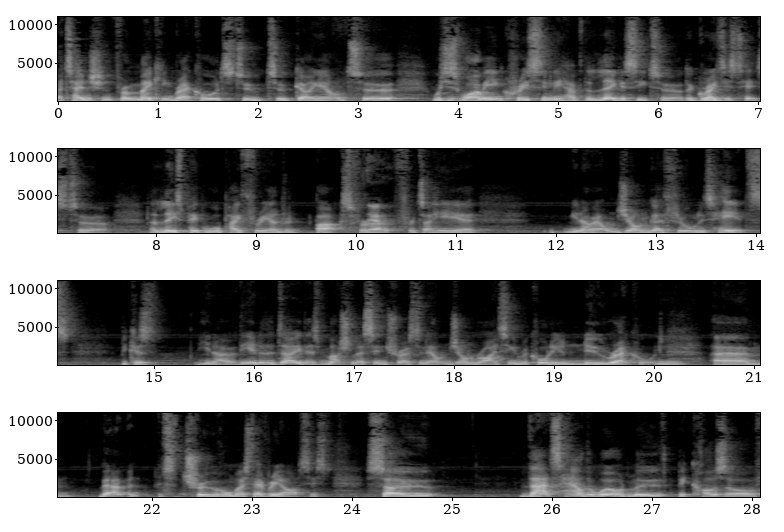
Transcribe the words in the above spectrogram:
attention from making records to, to going out on tour, which is why we increasingly have the legacy tour, the greatest hits tour. At least people will pay 300 bucks for, Yeah. for to hear, you know, Elton John go through all his hits, because you know at the end of the day, there's much less interest in Elton John writing and recording a new record. Um, but uh, it's true of almost every artist. So that's how the world moved because of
